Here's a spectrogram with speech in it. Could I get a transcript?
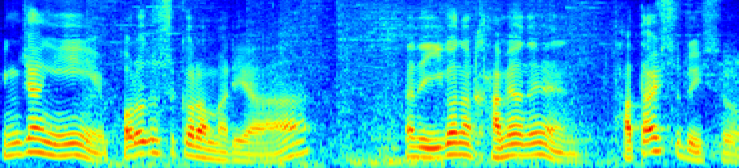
굉장히 벌어졌을 거란 말이야. 근데 이거는 가면은 다 딸 수도 있어.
